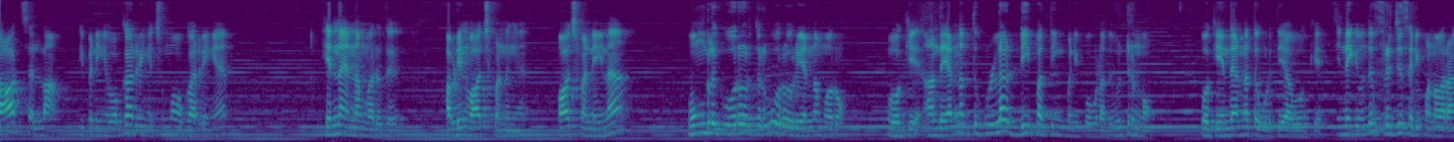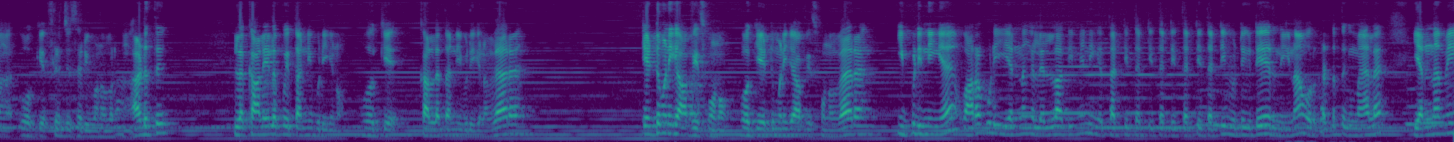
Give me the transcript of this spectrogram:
தாட்ஸ் எல்லாம் இப்போ நீங்கள் உட்காடுறீங்க சும்மா உட்காடுறீங்க என்ன எண்ணம் வருது அப்படின்னு வாட்ச் பண்ணுங்கள் வாட்ச் பண்ணிங்கன்னா உங்களுக்கு ஒரு ஒருத்தருக்கும் ஒரு ஒரு எண்ணம் வரும். ஓகே அந்த எண்ணத்துக்குள்ளே டீப்பாக திங்க் பண்ணி போகக்கூடாது விட்டுருணும் ஓகே இந்த எண்ணத்தை கொடுத்தியா? ஓகே இன்றைக்கி வந்து ஃப்ரிட்ஜு சரி பண்ண வராங்க. ஓகே ஃப்ரிட்ஜு சரி பண்ண வராங்க. அடுத்து இல்லை காலையில் போய் தண்ணி பிடிக்கணும். ஓகே காலைல தண்ணி பிடிக்கணும் வேறு? எட்டு மணிக்கு ஆஃபீஸ் போகணும். ஓகே எட்டு மணிக்கு ஆஃபீஸ் போகணும். வேற இப்படி நீங்கள் வரக்கூடிய எண்ணங்கள் எல்லாத்தையுமே நீங்கள் தட்டி தட்டி தட்டி தட்டி தட்டி விட்டுக்கிட்டே இருந்தீங்கன்னா ஒரு கட்டத்துக்கு மேலே எண்ணமே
